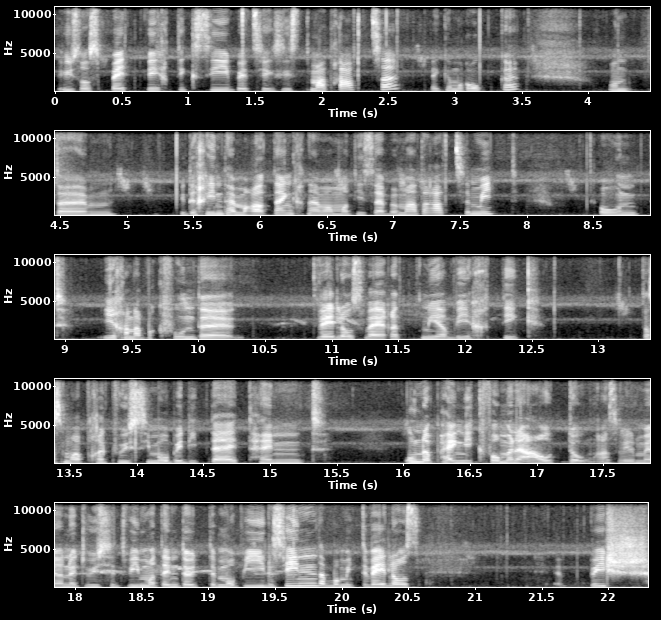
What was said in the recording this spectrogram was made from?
unser Bett wichtig gewesen, beziehungsweise die Matratze wegen dem Rücken. Und ähm, bei den Kindern haben wir auch gedacht, nehmen wir dieselbe Matratze mit. Und ich habe aber gefunden, die Velos wären mir wichtig, dass wir aber eine gewisse Mobilität haben, unabhängig von einem Auto. Also weil wir ja nicht wissen, wie wir denn dort mobil sind, aber mit den Velos bist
